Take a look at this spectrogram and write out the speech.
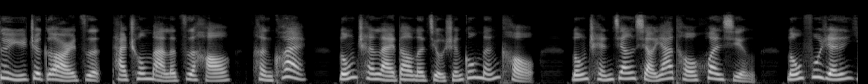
对于这个儿子，他充满了自豪。很快，龙晨来到了九神宫门口，龙晨将小丫头唤醒，龙夫人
